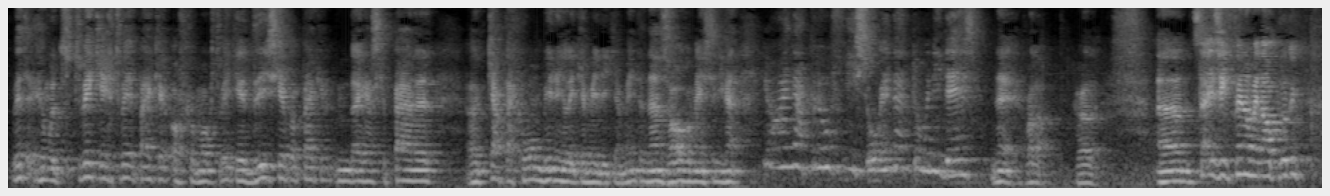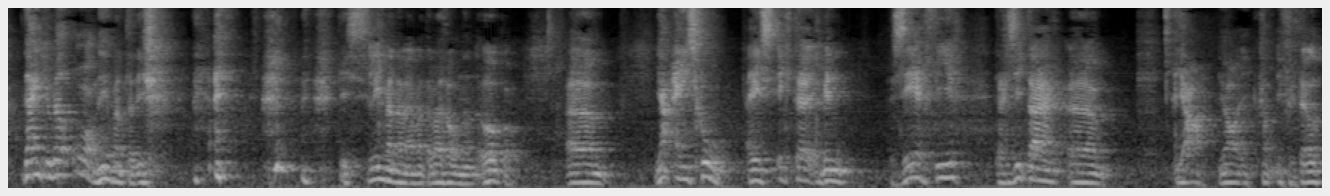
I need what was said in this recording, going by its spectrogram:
weet je, je moet twee keer twee pakken, of je mag twee keer drie scheppen pakken, omdat als je pijn hebt, ik heb dat gewoon binnen gelijk een medicament. En dan zouden mensen niet van, ja, en dat proeft niet zo, en dat doen we niet deze. Nee, voilà. voilà. Um, zij zegt, fenomenaal product. Dankjewel. Oh, nee, want dat is... Het is slim van mij, want dat was al een open. Um, ja, hij is goed. Hij is echt, uh, ik ben zeer fier. Daar zit daar, uh, ja, ja, ik kan het niet vertellen,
